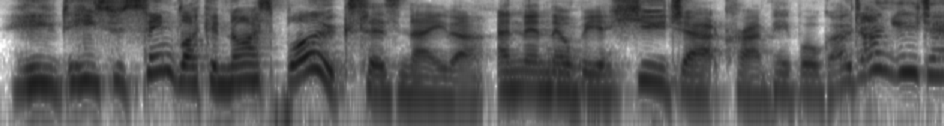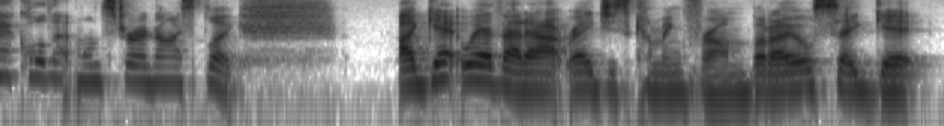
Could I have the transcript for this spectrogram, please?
he he seemed like a nice bloke says neighbor and then there'll hmm. be a huge outcry and people will go don't you dare call that monster a nice bloke. I get where that outrage is coming from but i also get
